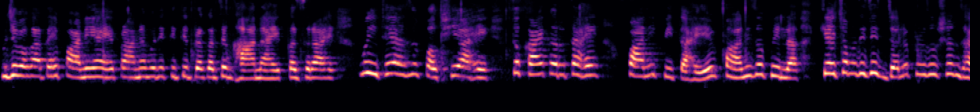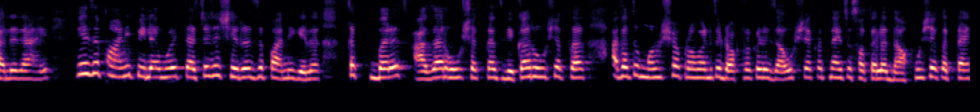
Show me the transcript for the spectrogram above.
म्हणजे बघा आता हे पाणी आहे पाण्यामध्ये किती प्रकारचे घाण आहे कचरा आहे. मग इथे आज पक्षी आहे तो काय करत आहे? पाणी पित आहे. हे पाणी जर पिला की याच्यामध्ये जे जलप्रदूषण झालेलं आहे हे जर पाणी पिल्यामुळे त्याच्या जे शरीरात जर पाणी गेलं तर बरेच आजार होऊ शकतात विकार होऊ शकतात. आता तो मनुष्याप्रमाणे तो डॉक्टरकडे जाऊ शकत नाही तो स्वतःला दाखवू शकत नाही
